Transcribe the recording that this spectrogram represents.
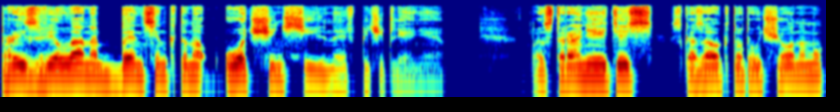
произвела на Бенсингтона очень сильное впечатление. «Посторонитесь!» — сказал кто-то ученому,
